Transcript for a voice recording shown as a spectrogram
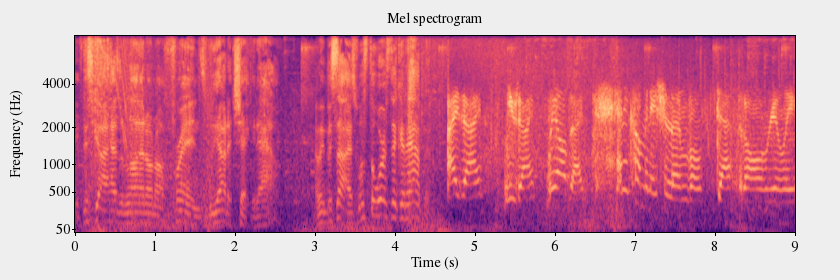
If this guy has a line on our friends, we gotta check it out. I mean, besides, what's the worst that can happen? I die, you die, we all die. Any combination that involves death at all, really.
